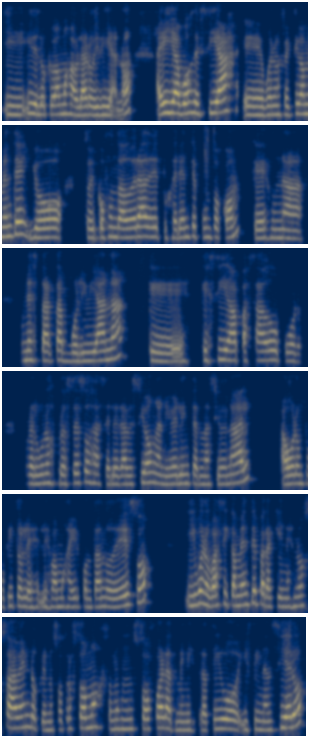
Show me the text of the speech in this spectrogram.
y, de lo que vamos a hablar hoy día, ¿no? Ahí ya vos decías, bueno, efectivamente, yo soy cofundadora de tugerente.com, que es una, una startup boliviana que, que sí ha pasado por, algunos procesos de aceleración a nivel internacional. Ahora un poquito les, les vamos a ir contando de eso. Y bueno, básicamente para quienes no saben lo que nosotros somos, somos un software administrativo y financiero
